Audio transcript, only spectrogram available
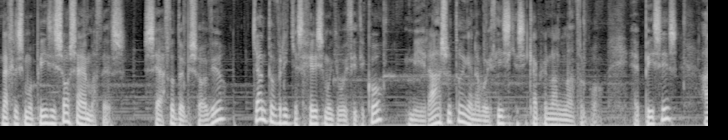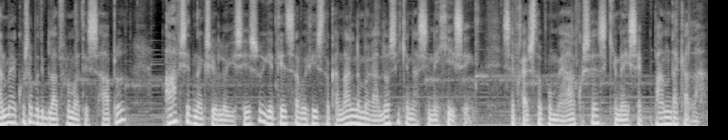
να χρησιμοποιήσεις όσα έμαθες σε αυτό το επεισόδιο και αν το βρήκες χρήσιμο και βοηθητικό, μοιράσου το για να βοηθήσεις και εσύ κάποιον άλλον άνθρωπο. Επίσης, αν με ακούς από την πλατφόρμα της Apple, άφησε την αξιολόγησή σου γιατί έτσι θα βοηθήσει το κανάλι να μεγαλώσει και να συνεχίσει. Σε ευχαριστώ που με άκουσες και να είσαι πάντα καλά.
